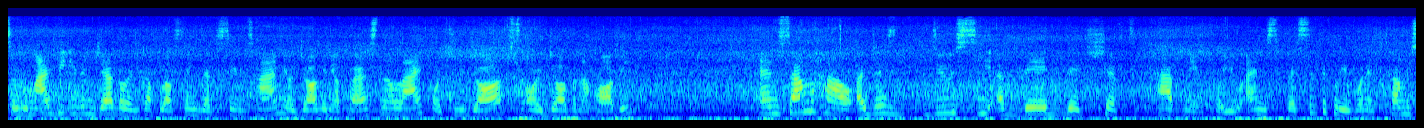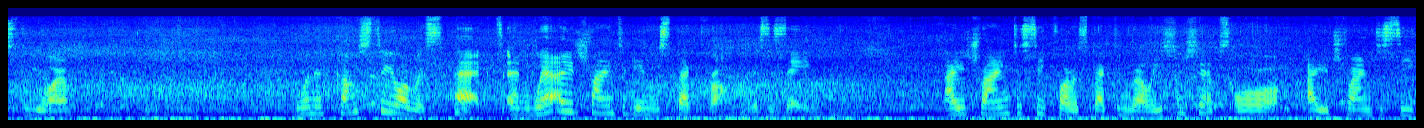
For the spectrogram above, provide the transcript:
So you might be even juggling a couple of things at the same time, your job and your personal life, or two jobs, or a job and a hobby. And somehow I just do see a big, big shift happening for you. And specifically when it comes to your when it comes to your respect and where are you trying to gain respect from this is saying are you trying to seek for respect in relationships or are you trying to seek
